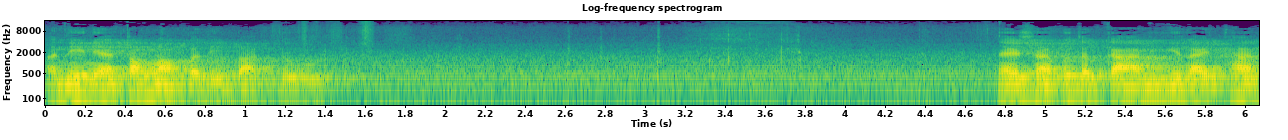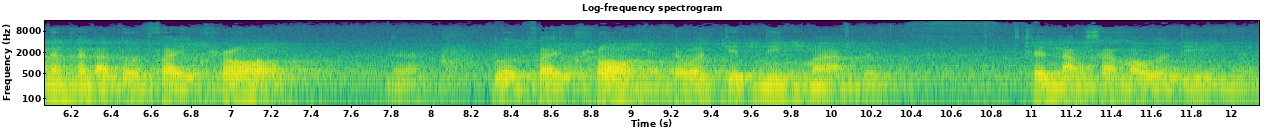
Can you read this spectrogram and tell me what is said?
อันนี้เนี่ยต้องลองปฏิบัติดู ในสายพุทธการมีหลายท่านนะขณะโดนไฟครอบนะโดนไฟครอบเนี่ยแต่ว่าจิตนิ่งมากเลย เช่นนางสามาวดีเนี่ย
